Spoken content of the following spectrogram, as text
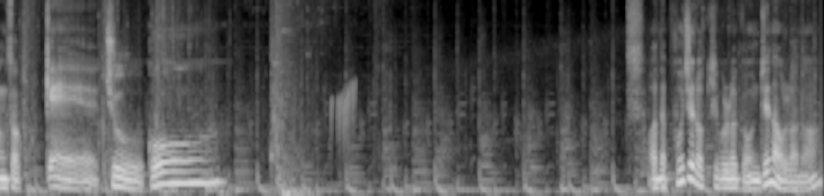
광석 깨주고. 아 근데 포지 럭키 블럭이 언제 나올라나?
